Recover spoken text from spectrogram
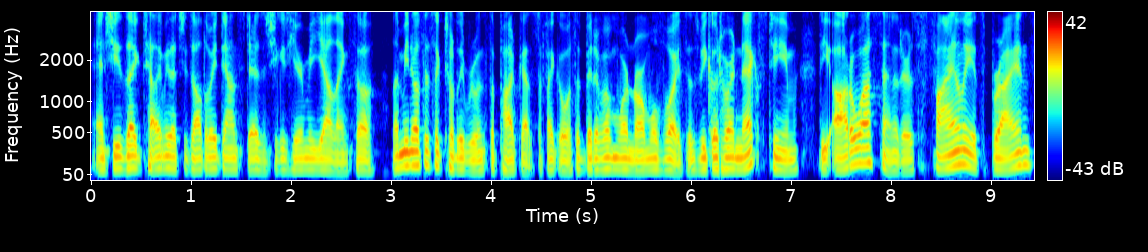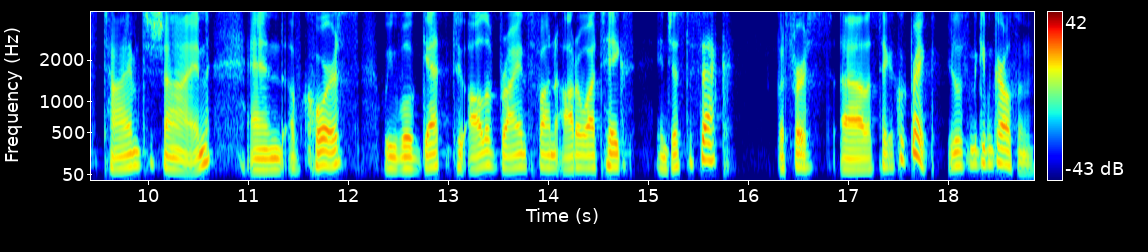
and she's like telling me that she's all the way downstairs and she could hear me yelling. So let me know if this like totally ruins the podcast if I go with a bit of a more normal voice. As we go to our next team, the Ottawa Senators. Finally, it's Brian's time to shine, and of course, we will get to all of Brian's fun Ottawa takes in just a sec. But first, uh, let's take a quick break. You're listening to Keeping Karlsson.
